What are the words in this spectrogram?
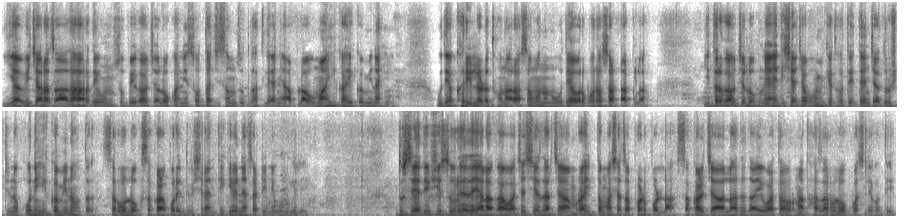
या विचाराचा आधार देऊन सुपेगावच्या लोकांनी स्वतःची समजूत घातली आणि आपला उमाही काही कमी नाही. उद्या खरी लढत होणार असं म्हणून उद्यावर भरोसा टाकला. इतर गावचे लोक न्यायाधीशाच्या भूमिकेत होते. त्यांच्या दृष्टीनं कोणीही कमी नव्हतं. सर्व लोक सकाळपर्यंत विश्रांती घेण्यासाठी निघून गेले. दुसऱ्या दिवशी सूर्योदयाला गावाच्या शेजारच्या आमराईत तमाशाचा फड पडला. सकाळच्या आल्हाददायी वातावरणात हजारो लोक बसले होते.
